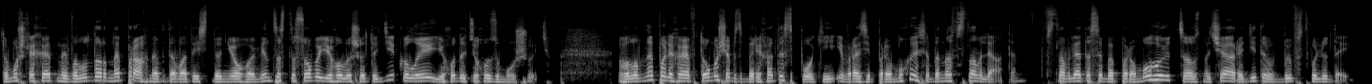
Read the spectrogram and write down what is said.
тому шляхетний володар не прагне вдаватись до нього, він застосовує його лише тоді, коли його до цього змушують. Головне полягає в тому, щоб зберігати спокій і в разі перемоги себе не вславляти. Вславляти себе перемогою це означає радіти вбивству людей.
